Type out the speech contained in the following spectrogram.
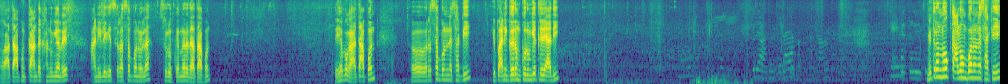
हो, आता आपण कांदा खांडून घेणार आहेत आणि लगेच रस्सा बनवायला सुरुवात करणार आहेत आता आपण. तर हे बघा आता आपण रस्सा बनवण्यासाठी हे पाणी गरम करून घेतलेले आधी. मित्रांनो कालवण बनवण्यासाठी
